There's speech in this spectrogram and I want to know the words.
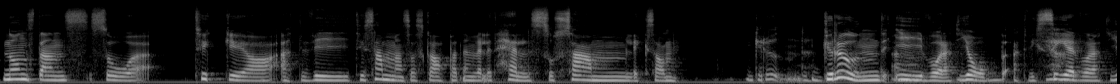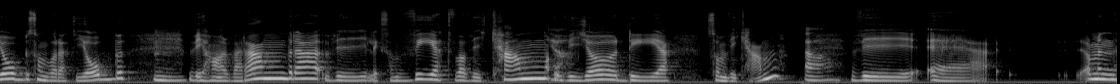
någonstans så tycker jag att vi tillsammans har skapat en väldigt hälsosam liksom, Grund. grund i vårt jobb. Att vi ser vårt jobb som vårt jobb. Mm. Vi har varandra, vi liksom vet vad vi kan Ja. och vi gör det som vi kan. Ja. Vi eh, ja, men,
